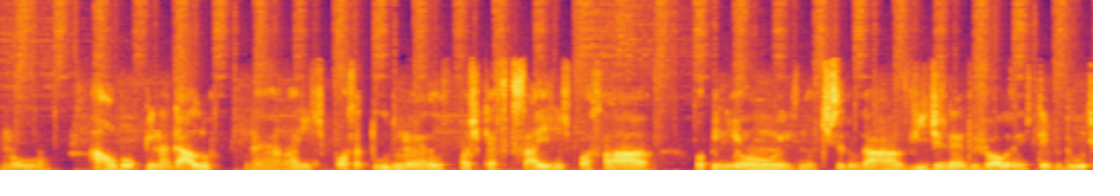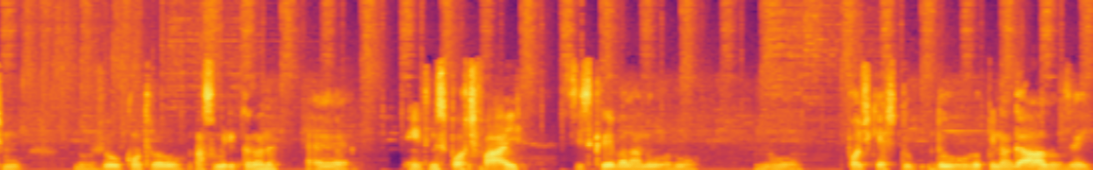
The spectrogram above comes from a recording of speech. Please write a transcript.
no arroba opinagalo, né? Lá a gente posta tudo, né? Os podcasts que saem a gente posta lá, opiniões, notícias do Galo, vídeos, né? Dos jogos, a gente teve do último do jogo contra o Nação Americana. É, entre no Spotify, se inscreva lá no, no, no podcast do, do Opina Galos, aí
